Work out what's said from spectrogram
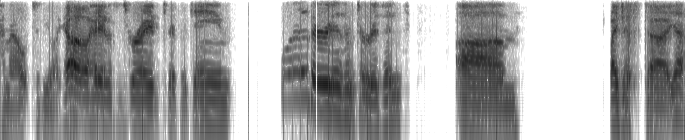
come out to be like, "Oh, hey, this is great. It's great for the game." Whether it isn't or isn't, um, I just, uh, yeah,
